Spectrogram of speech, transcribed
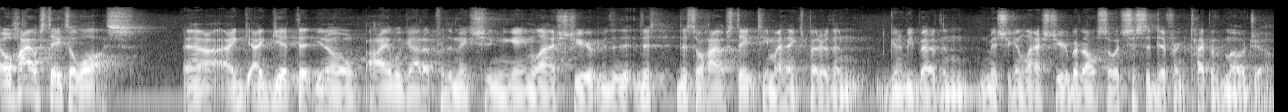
Ohio State's a loss. I, I, get that you know Iowa got up for the Michigan game last year. This this Ohio State team I think is better than going to be better than Michigan last year, but also it's just a different type of mojo.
